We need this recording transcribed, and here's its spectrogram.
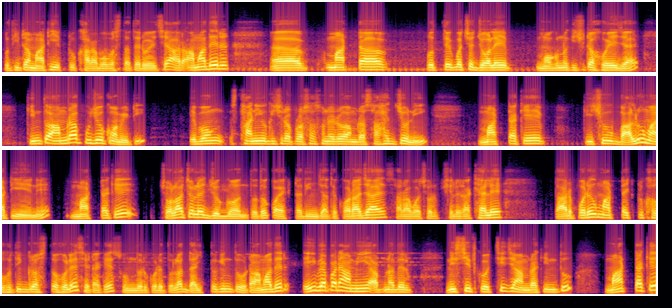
প্রতিটা মাঠই একটু খারাপ অবস্থাতে রয়েছে। আর আমাদের মাঠটা প্রত্যেক বছর জলে মগ্ন কিছুটা হয়ে যায়। কিন্তু আমরা পুজো কমিটি এবং স্থানীয় কিছুটা প্রশাসনেরও আমরা সাহায্য নিই। মাঠটাকে কিছু বালু মাটি এনে মাঠটাকে চলাচলের যোগ্য অন্তত কয়েকটা দিন যাতে করা যায় সারা বছর ছেলেরা খেলে। তারপরেও মাঠটা একটু ক্ষতিগ্রস্ত হলে সেটাকে সুন্দর করে তোলার দায়িত্ব কিন্তু ওটা আমাদের। এই ব্যাপারে আমি আপনাদের নিশ্চিত করছি যে আমরা কিন্তু মাঠটাকে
